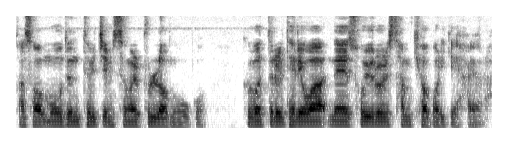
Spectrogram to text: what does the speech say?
가서 모든 들짐승을 불러 모으고 그것들을 데려와 내 소유를 삼켜버리게 하여라.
